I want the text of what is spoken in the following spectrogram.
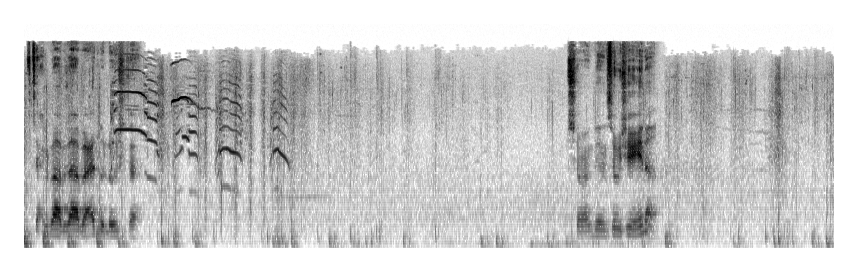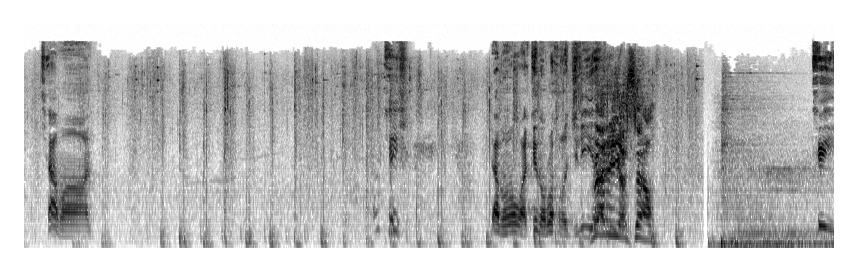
افتح الباب ذا بعد ولا وش ذا؟ شو نقدر نسوي شيء هنا؟ كمان okay لا والله كذا نروح رجلية. Ready yourself. okay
